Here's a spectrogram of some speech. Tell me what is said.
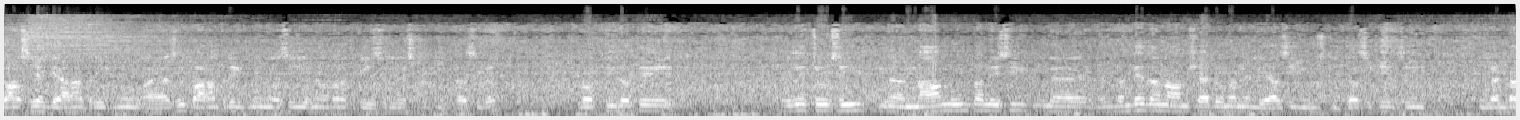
10 ਜਾਂ 11 ਤਰੀਕ ਨੂੰ ਆਇਆ ਸੀ। 12 ਤਰੀਕ ਨੂੰ ਅਸੀਂ ਇਹਨਾਂ ਦਾ ਕੇਸ ਰਜਿਸਟਰ ਕੀਤਾ ਸੀਗਾ। ਫਰੋਤੀ ਦਾ ਤੇ ਉਹਦੇ ਚੋਂ ਅਸੀਂ ਨਾਮ ਨੂੰ ਤਾਂ ਨਹੀਂ ਸੀ ਅਹ, ਲੰਡੇ ਦਾ ਨਾਮ ਸ਼ਾਇਦ ਉਹਨਾਂ ਨੇ ਲਿਆ ਸੀ ਯੂਜ਼ ਕੀਤਾ ਸੀ ਕਿ ਅਸੀਂ ਲੰਡਾ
